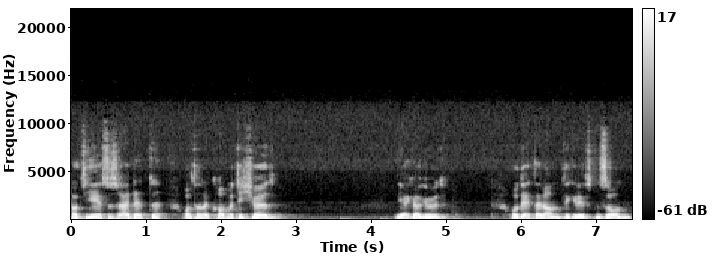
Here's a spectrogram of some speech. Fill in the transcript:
at Jesus er dette, og at han er kommet i kjød, de er ikke av Gud. Og dette er antikristens ånd,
